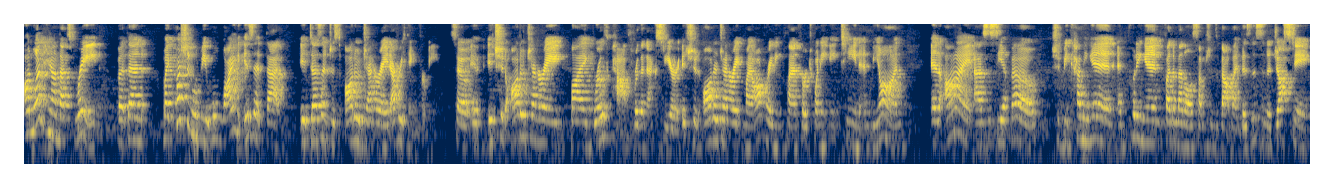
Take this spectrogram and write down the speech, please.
On one hand, that's great, but then my question would be well, why is it that it doesn't just auto generate everything for me? So it, it should auto generate my growth path for the next year. It should auto generate my operating plan for 2018 and beyond. And I, as the CFO, should be coming in and putting in fundamental assumptions about my business and adjusting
